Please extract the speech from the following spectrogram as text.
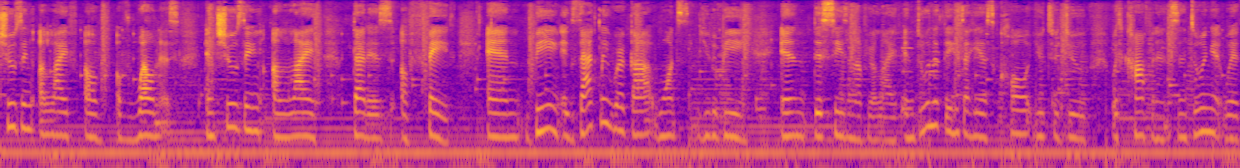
choosing a life of, of wellness, and choosing a life that is of faith and being exactly where God wants you to be in this season of your life and doing the things that He has called you to do with confidence and doing it with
